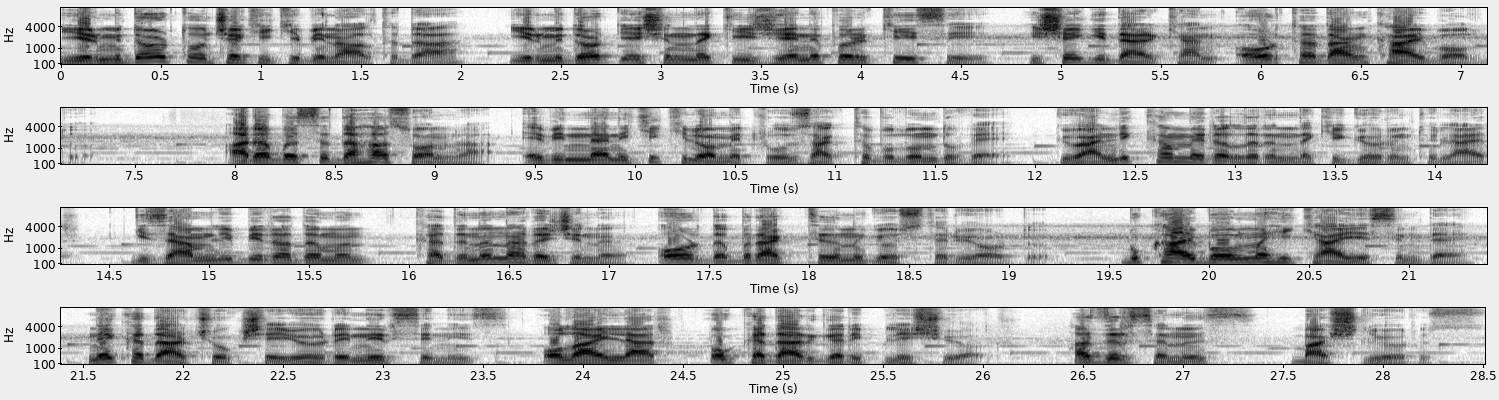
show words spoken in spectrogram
24 Ocak 2006'da 24 yaşındaki Jennifer Casey işe giderken ortadan kayboldu. Arabası daha sonra evinden 2 kilometre uzakta bulundu ve güvenlik kameralarındaki görüntüler gizemli bir adamın kadının aracını orada bıraktığını gösteriyordu. Bu kaybolma hikayesinde ne kadar çok şey öğrenirseniz olaylar o kadar garipleşiyor. Hazırsanız başlıyoruz.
